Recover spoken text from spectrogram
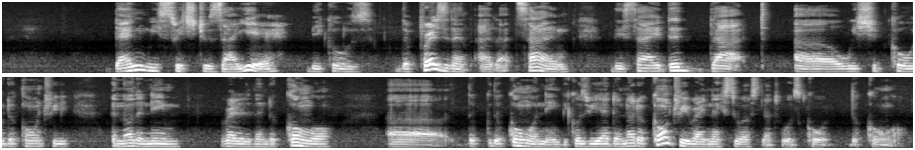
Then we switched to Zaire because the president at that time decided that uh, we should call the country another name rather than the Congo, uh, the, the Congo name, because we had another country right next to us that was called the Congo.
